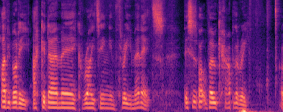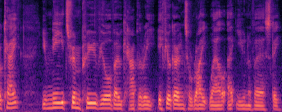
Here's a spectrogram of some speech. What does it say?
Hi everybody, academic writing in three minutes. This is about vocabulary, okay? You need to improve your vocabulary if you're going to write well at university.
